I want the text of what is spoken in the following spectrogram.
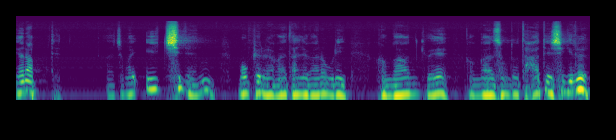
연합된 아, 정말 일치된 목표를 향해 달려가는 우리 건강한 교회 건강한 성도 다 되시기를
